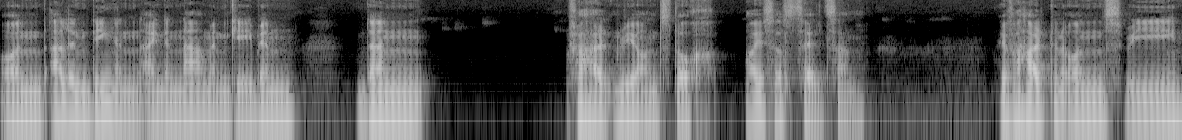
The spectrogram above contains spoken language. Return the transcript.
und allen Dingen einen Namen geben, dann verhalten wir uns doch äußerst seltsam. Wir verhalten uns wie,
